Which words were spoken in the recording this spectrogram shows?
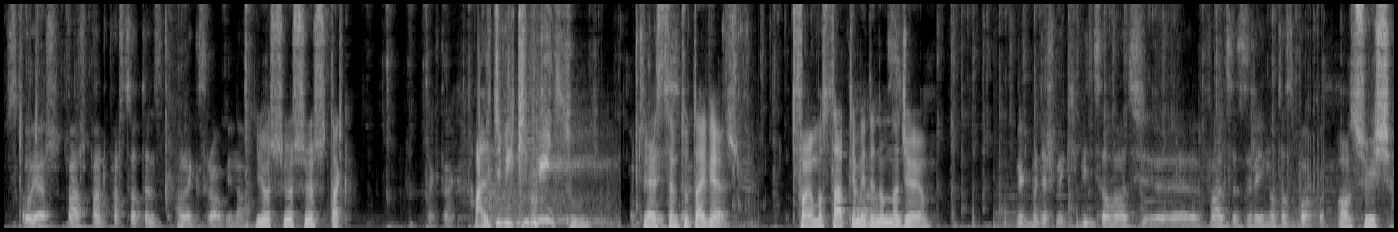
Skujesz. Patrz, patrz, patrz co ten Alex robi, no. Już, już, już, tak? Tak, tak. Ale ty mi kibicuj! Oczywiście. Ja jestem tutaj, wiesz, twoją ostatnią, jedyną nadzieją. Jak będziesz mi kibicować yy, w walce z Ray, no to spoko. Oczywiście.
